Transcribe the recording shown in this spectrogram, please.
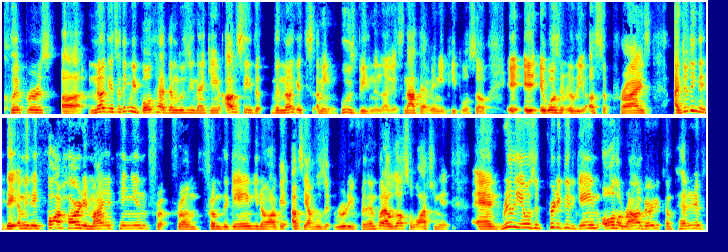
Clippers, uh, Nuggets. I think we both had them losing that game. Obviously, the, the Nuggets, I mean, who's beating the Nuggets? Not that many people. So it, it, it wasn't really a surprise. I do think that they, I mean, they fought hard, in my opinion, from from, from the game. You know, obviously, I wasn't rooting for them, but I was also watching it. And really, it was a pretty good game all around, very competitive.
